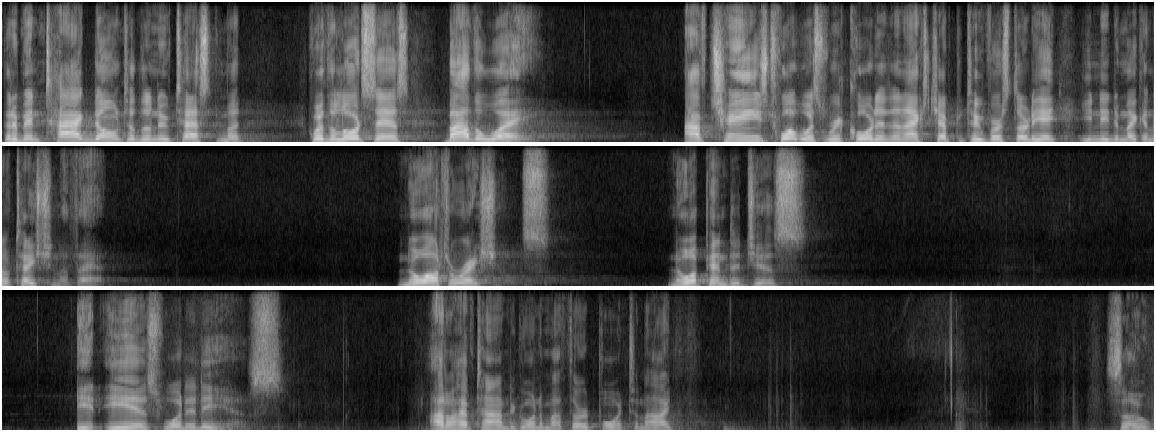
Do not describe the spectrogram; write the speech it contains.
that have been tagged on to the New Testament where the Lord says, by the way, I've changed what was recorded in Acts chapter 2, verse 38. You need to make a notation of that. No alterations, no appendages. It is what it is. I don't have time to go into my third point tonight. So,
